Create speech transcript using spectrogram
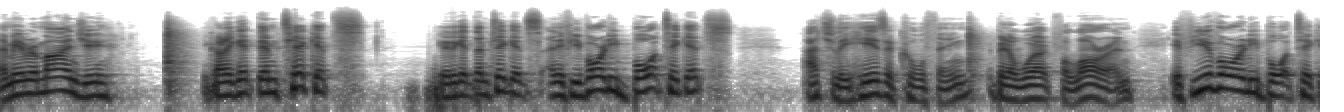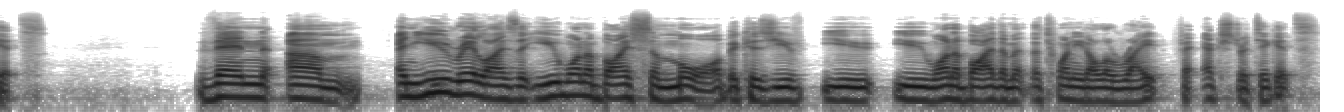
let me remind you, you got to get them tickets. You got to get them tickets. And if you've already bought tickets, actually, here's a cool thing, a bit of work for Lauren. If you've already bought tickets, then um, and you realize that you want to buy some more because you you you want to buy them at the twenty dollar rate for extra tickets.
